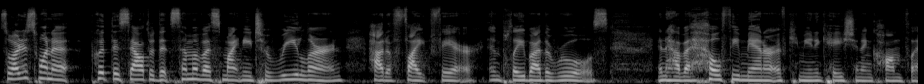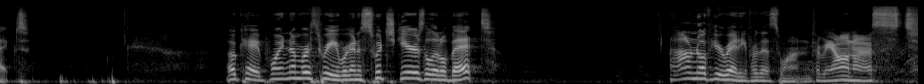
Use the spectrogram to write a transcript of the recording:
So I just want to put this out there that some of us might need to relearn how to fight fair and play by the rules and have a healthy manner of communication and conflict. Okay, point number three, we're going to switch gears a little bit. I don't know if you're ready for this one, to be honest.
